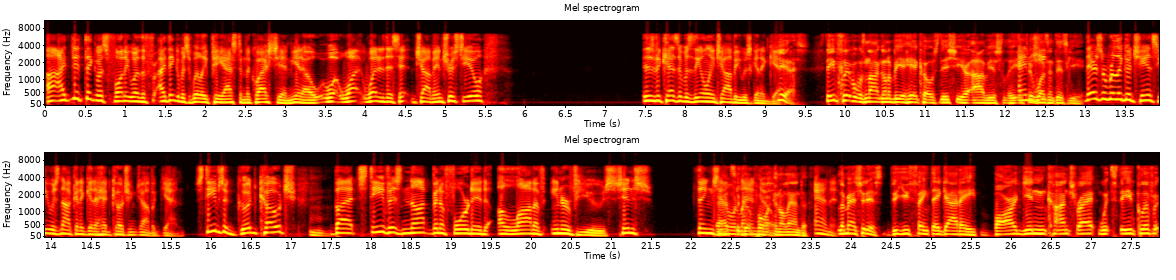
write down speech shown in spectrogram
Uh, I did think it was funny when the I think it was Willie P asked him the question. You know, what what what did this job interest you? Is because it was the only job he was going to get. Yes. Steve Clifford was not going to be a head coach this year, obviously, if it he- wasn't this year. There's a really good chance he was not going to get a head coaching job again. Steve's a good coach, Hmm. but Steve has not been afforded a lot of interviews since things That's in a good point in Orlando. And it. Let me ask you this: Do you think they got a bargain contract with Steve Clifford?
